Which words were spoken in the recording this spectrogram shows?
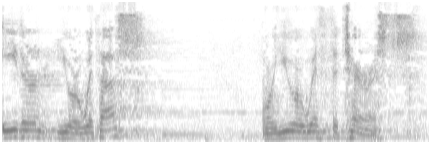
Either you are with us or you are with the terrorists.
